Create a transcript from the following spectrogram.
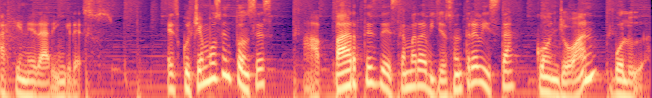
a generar ingresos. Escuchemos entonces a partes de esta maravillosa entrevista con Joan Boluda.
